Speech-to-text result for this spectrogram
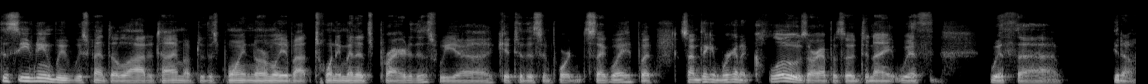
this evening. We we spent a lot of time up to this point. Normally, about 20 minutes prior to this, we uh, get to this important segue. But so I'm thinking we're going to close our episode tonight with with uh, you know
